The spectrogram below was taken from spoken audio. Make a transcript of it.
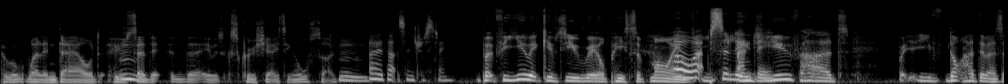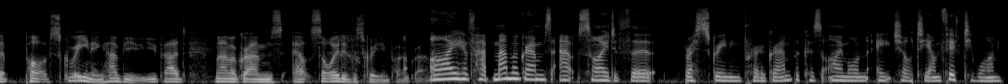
who were well endowed who mm. said it, that it was excruciating also. Mm. Oh, that's interesting. But for you, it gives you real peace of mind. Oh, absolutely. And you've had but you've not had them as a part of screening, have you? You've had mammograms outside of the screening program. I have had mammograms outside of the breast screening program because I'm on HRT. I'm 51.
